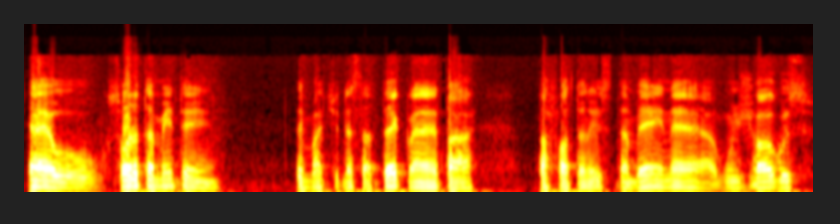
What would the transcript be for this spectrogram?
É, o Sora também tem, tem batido nessa tecla, né? Tá, tá faltando isso também, né? Alguns jogos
